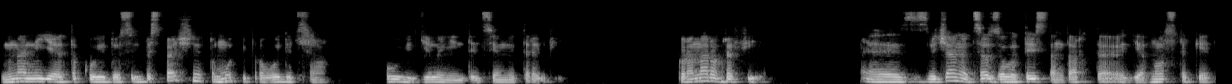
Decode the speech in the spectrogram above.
Вона не є такою досить безпечною, тому і проводиться у відділенні інтенсивної терапії. Коронарографія. Е, Звичайно, це золотий стандарт е, діагностики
